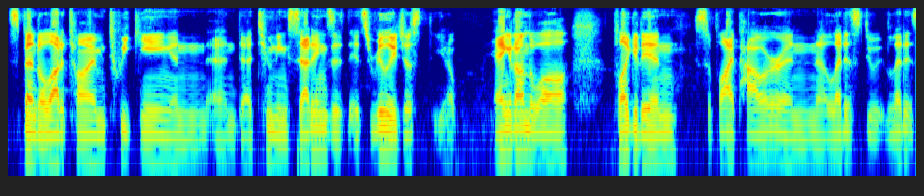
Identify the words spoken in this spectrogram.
spend a lot of time tweaking and and uh, tuning settings. It, it's really just you know hang it on the wall, plug it in, supply power, and uh, let it do let it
